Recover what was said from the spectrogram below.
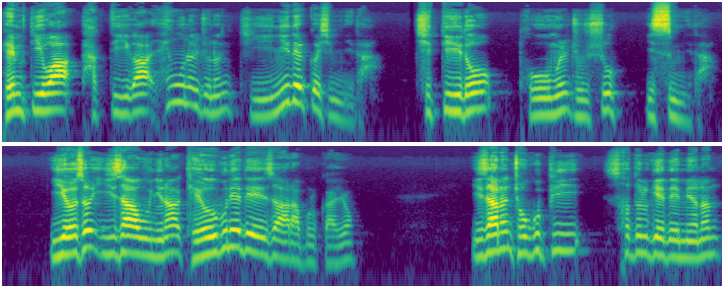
뱀띠와 닭띠가 행운을 주는 기인이 될 것입니다. 쥐띠도 도움을 줄 수 있습니다. 이어서 이사운이나 개업운에 대해서 알아볼까요? 이사는 조급히 서둘게 되면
